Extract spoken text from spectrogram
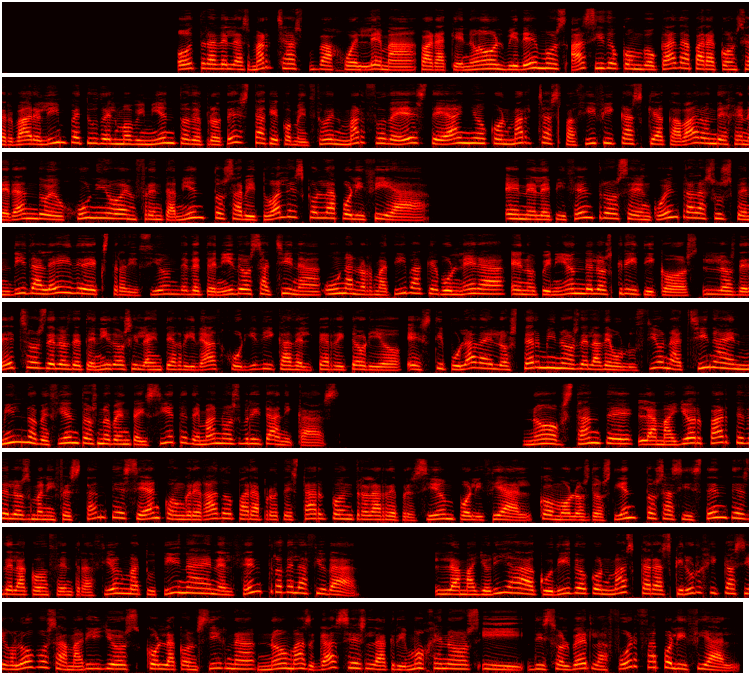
Otra de las marchas, bajo el lema «Para que no olvidemos», ha sido convocada para conservar el ímpetu del movimiento de protesta que comenzó en marzo de este año con marchas pacíficas que acabaron degenerando en junio enfrentamientos habituales con la policía. En el epicentro se encuentra la suspendida ley de extradición de detenidos a China, una normativa que vulnera, en opinión de los críticos, los derechos de los detenidos y la integridad jurídica del territorio, estipulada en los términos de la devolución a China en 1997 de manos británicas. No obstante, la mayor parte de los manifestantes se han congregado para protestar contra la represión policial, como los 200 asistentes de la concentración matutina en el centro de la ciudad. La mayoría ha acudido con máscaras quirúrgicas y globos amarillos, con la consigna «No más gases lacrimógenos» y «Disolver la fuerza policial».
